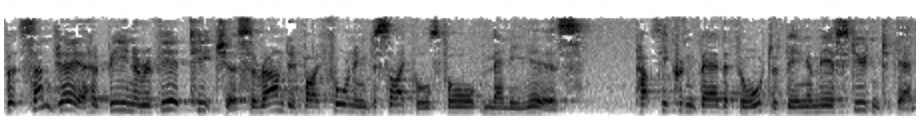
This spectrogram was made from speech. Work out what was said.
But Sanjaya had been a revered teacher surrounded by fawning disciples for many years. Perhaps he couldn't bear the thought of being a mere student again.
